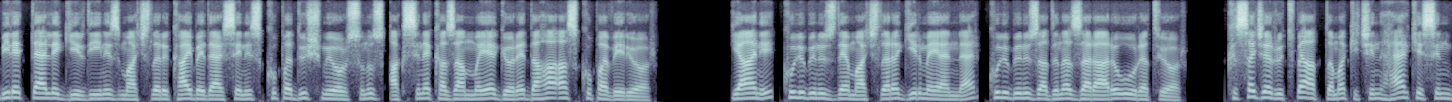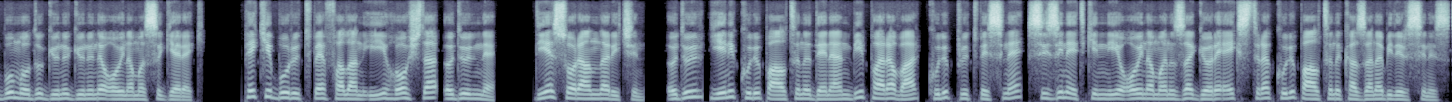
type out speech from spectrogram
Biletlerle girdiğiniz maçları kaybederseniz kupa düşmüyorsunuz, aksine kazanmaya göre daha az kupa veriyor. Yani, kulübünüzde maçlara girmeyenler, kulübünüz adına zararı uğratıyor. Kısaca rütbe atlamak için herkesin bu modu günü gününe oynaması gerek. Peki bu rütbe falan iyi hoş da, ödül ne? diye soranlar için. Ödül, yeni kulüp altını denen bir para var, kulüp rütbesine, sizin etkinliği oynamanıza göre ekstra kulüp altını kazanabilirsiniz.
